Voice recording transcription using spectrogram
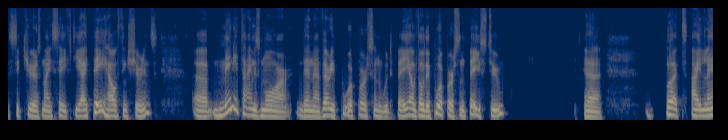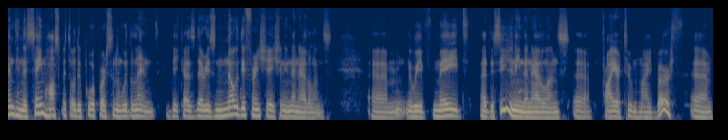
secures my safety. I pay health insurance uh, many times more than a very poor person would pay, although the poor person pays too. Uh, but I land in the same hospital the poor person would land because there is no differentiation in the Netherlands. Um, we've made a decision in the Netherlands uh, prior to my birth um,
